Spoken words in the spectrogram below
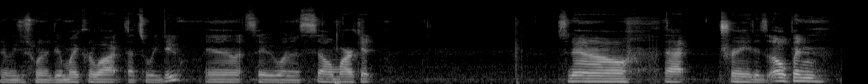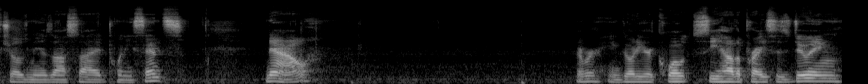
And we just want to do a micro lot. That's what we do. And let's say we want to sell market. So now that trade is open shows me as offside 20 cents. Now remember you can go to your quote see how the price is doing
